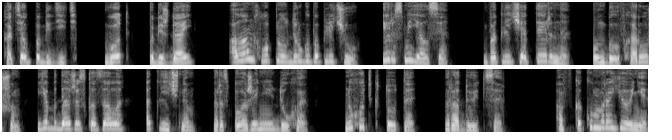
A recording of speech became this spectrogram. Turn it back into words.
хотел победить. Вот, побеждай. Алан хлопнул другу по плечу и рассмеялся. В отличие от Террена, он был в хорошем, я бы даже сказала, отличном расположении духа. Ну, хоть кто-то радуется. А в каком районе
